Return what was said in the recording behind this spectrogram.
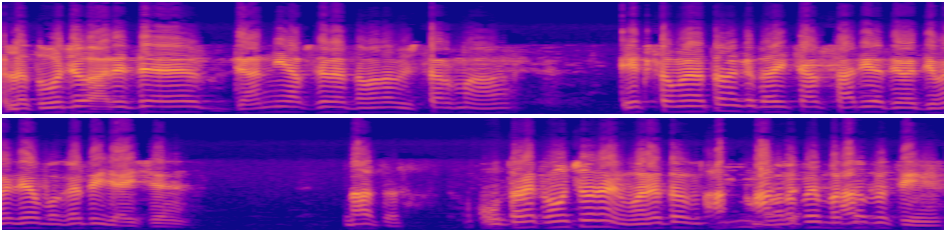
એટલે તું જો આ રીતે ધ્યાન નહીં આપશે ને તમારા વિસ્તારમાં એક સમય હતો ને કે તારી ચાપ સારી હતી ધીમે ધીમે બગડતી જાય છે. ના સર. હું તને કહું છું ને મને તો મારો કોઈ મતલબ નથી.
